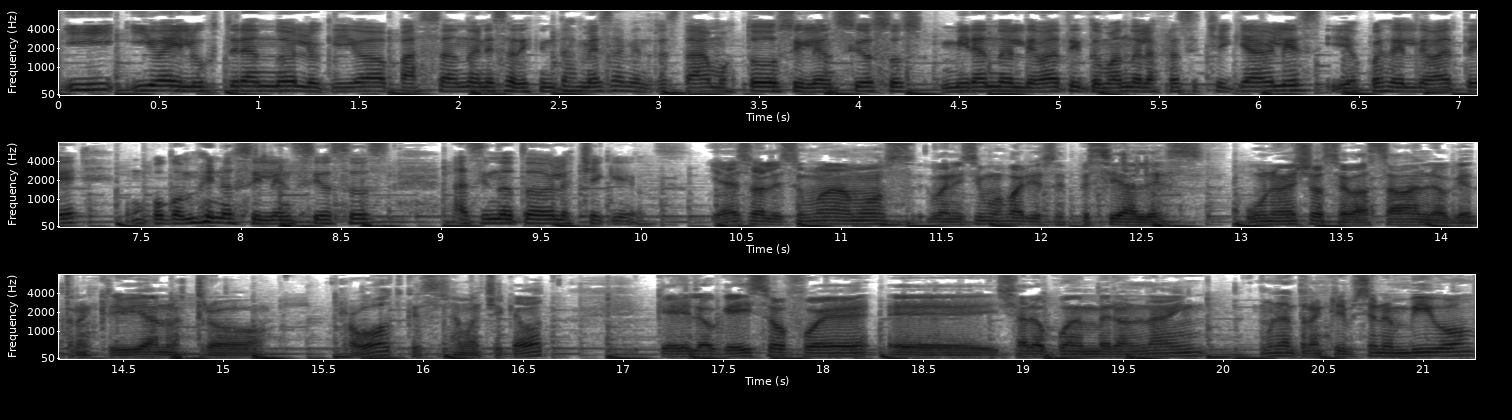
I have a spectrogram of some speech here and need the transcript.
y iba ilustrando lo que iba pasando en esas distintas mesas mientras estábamos todos silenciosos mirando el debate y tomando las frases chequeables y después del debate un poco menos silenciosos haciendo todos los chequeos. Y a eso le sumamos, bueno, hicimos varios especiales. Uno de ellos se basaba en lo que transcribía nuestro robot, que se llama Chequeabot, que lo que hizo fue, eh, ya lo pueden ver online, una transcripción en vivo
